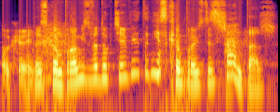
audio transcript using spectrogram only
Okej. To jest kompromis według ciebie? To nie jest kompromis, to jest szantaż.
